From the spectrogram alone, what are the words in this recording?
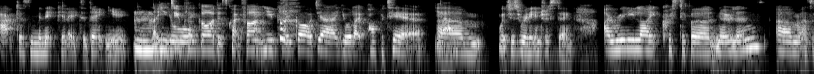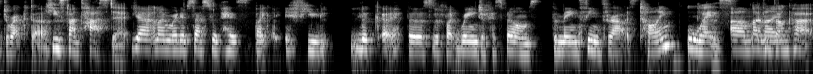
act as manipulator, don't you? Mm, Like you do play God. It's quite fun. You, you play God, yeah. You're like puppeteer, Yeah. um, which is really interesting. I really like Christopher Nolan um, as a director. He's fantastic. yeah, and I'm really obsessed with his like. If you look at the sort of like range of his films, the main theme throughout is time. Always, Um, like in I- Dunkirk.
